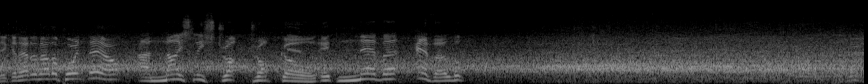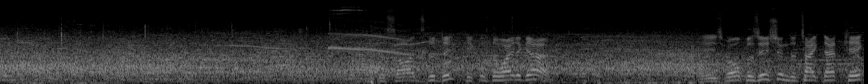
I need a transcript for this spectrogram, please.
He can add another point now. A nicely struck drop goal. It never, ever looked... The deep kick is the way to go. He's well positioned to take that kick.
